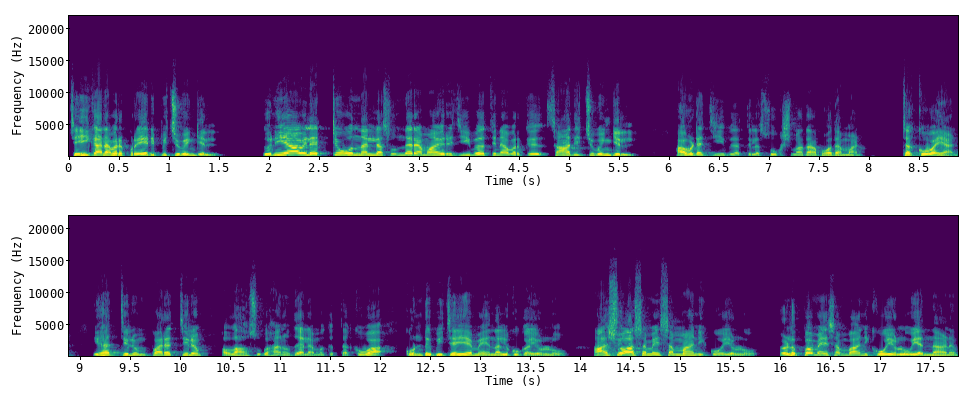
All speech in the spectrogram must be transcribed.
ചെയ്യിക്കാൻ അവരെ പ്രേരിപ്പിച്ചുവെങ്കിൽ ദുനിയാവിൽ ഏറ്റവും നല്ല സുന്ദരമായ ഒരു ജീവിതത്തിന് അവർക്ക് സാധിച്ചുവെങ്കിൽ അവിടെ ജീവിതത്തിലെ സൂക്ഷ്മതാബോധമാണ് തക്കുവയാൻ ഇഹത്തിലും പരത്തിലും അള്ളാഹു സുബാനു താല നമുക്ക് തക്കുവ കൊണ്ട് വിജയമേ നൽകുകയുള്ളൂ ആശ്വാസമേ സമ്മാനിക്കുകയുള്ളൂ എളുപ്പമേ സമ്മാനിക്കുകയുള്ളൂ എന്നാണ്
